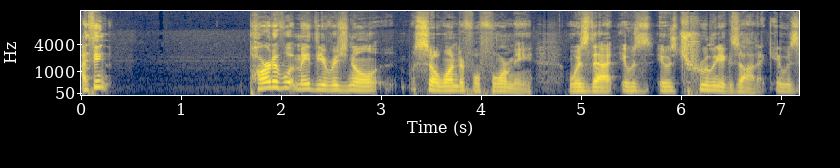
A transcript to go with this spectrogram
I think part of what made the original so wonderful for me was that it was it was truly exotic. It was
